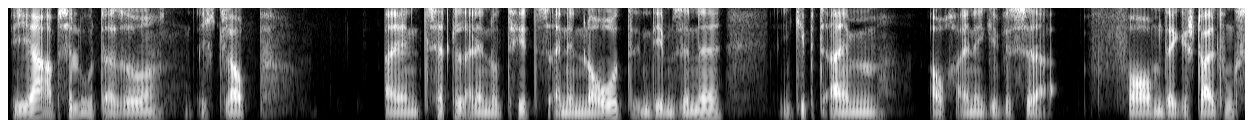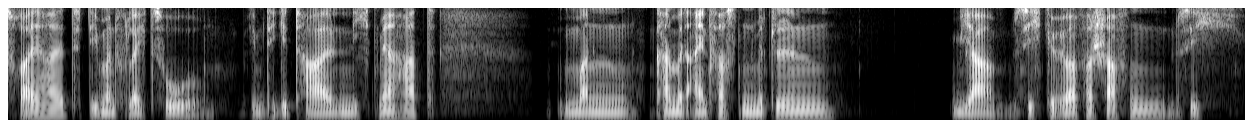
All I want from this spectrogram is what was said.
Ja, absolut. Also ich glaube, ein Zettel, eine Notiz, eine Note in dem Sinne gibt einem auch eine gewisse Form der Gestaltungsfreiheit, die man vielleicht so im digitalen nicht mehr hat. Man kann mit einfachsten Mitteln ja, sich Gehör verschaffen, sich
